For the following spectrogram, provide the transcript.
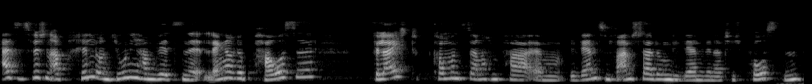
Also zwischen April und Juni haben wir jetzt eine längere Pause. Vielleicht kommen uns da noch ein paar ähm, Events und Veranstaltungen, die werden wir natürlich posten.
